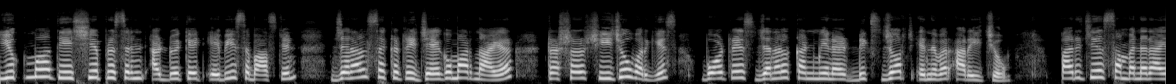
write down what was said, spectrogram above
യുക്മ ദേശീയ president advocate Aby Sebastian general secretary Jayakumar Nair treasurer Shijo Varghese voters general convener Dix George എന്നിവർ അറിയിച്ചു. പരിചയസമ്പന്നരായ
